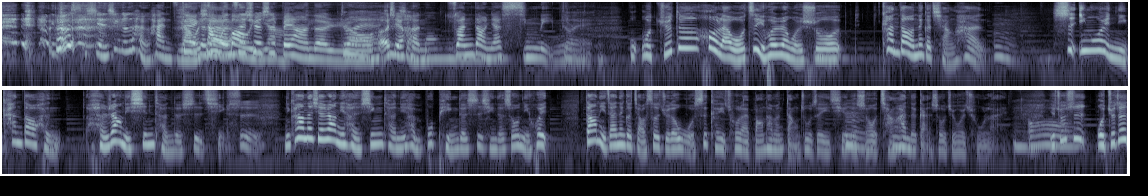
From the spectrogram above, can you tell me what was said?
你都显性都是很汉子啊，我像文字却是非常的柔，而且很钻到人家心里面。对。我我觉得后来我自己会认为说，嗯、看到的那个强悍，嗯，是因为你看到很很让你心疼的事情，是。你看到那些让你很心疼、你很不平的事情的时候，你会当你在那个角色觉得我是可以出来帮他们挡住这一切的时候，强悍、嗯、的感受就会出来。嗯、也就是我觉得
